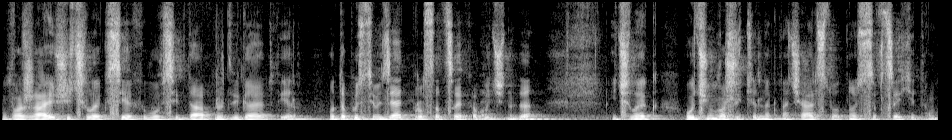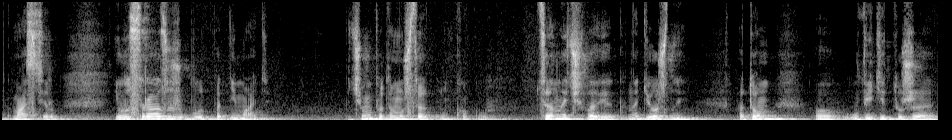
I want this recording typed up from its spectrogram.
Уважающий человек всех, его всегда продвигают вверх. Вот, допустим, взять просто цех обычный, да? И человек очень уважительно к начальству относится в цехе, там, к мастеру. Его сразу же будут поднимать. Почему? Потому что ну, как, ценный человек, надежный. Потом э, увидит уже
